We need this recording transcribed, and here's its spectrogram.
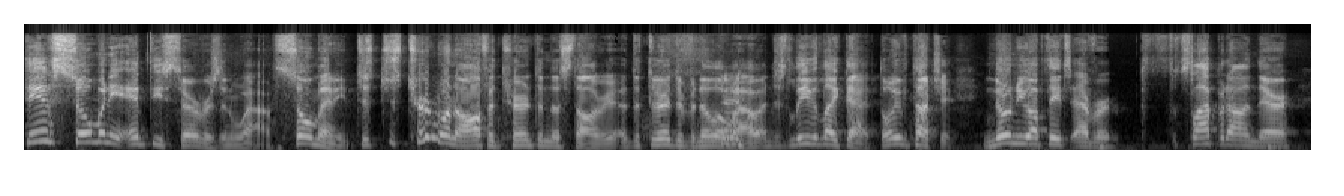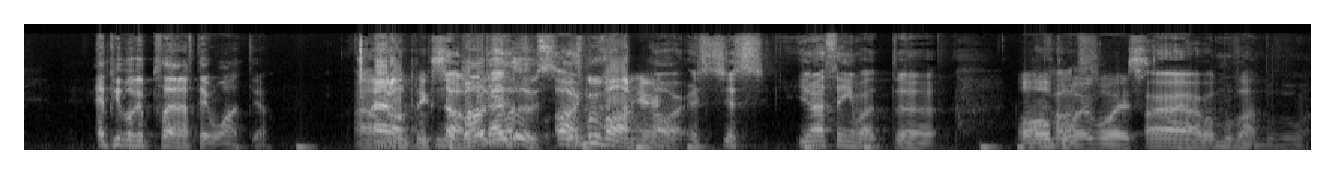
they have so many empty servers in WoW, so many. Just just turn one off and turn it to Nostalrius, uh, turn it to Vanilla WoW, and just leave it like that. Don't even touch it. No new updates ever. Slap it on there, and people can play it if they want to. I don't think so, but let's that's- lose. Let's move on here. Oh, it's just you're not thinking about the. Oh cost. boy, boys. All right, all right, we'll move on. Move on.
